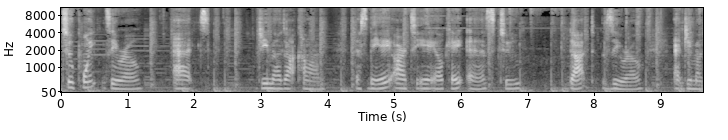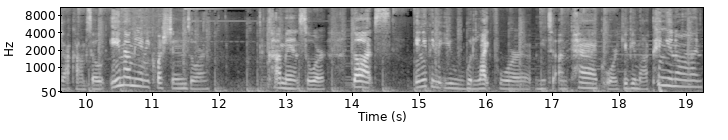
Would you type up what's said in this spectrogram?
2.0 at gmail.com. That's B A R T A L K S 2.0 at gmail.com. So email me any questions or comments or thoughts anything that you would like for me to unpack or give you my opinion on,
